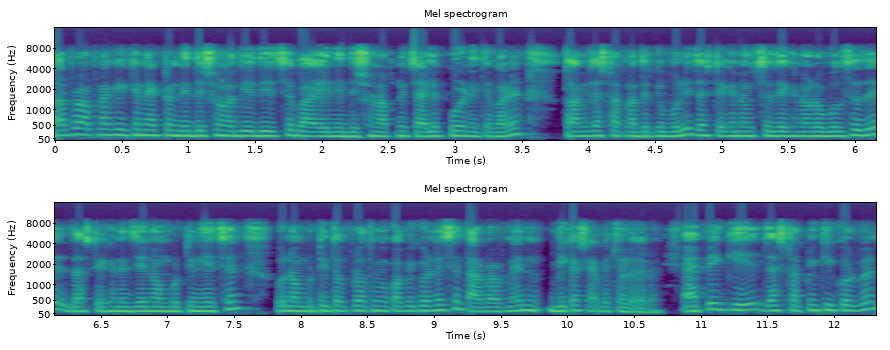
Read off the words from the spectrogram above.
তারপর আপনাকে এখানে একটা নির্দেশনা দিয়ে দিয়েছে বা এই নির্দেশনা আপনি চাইলে পড়ে নিতে পারেন। তো আমি জাস্ট আপনাদেরকে বলি জাস্ট এখানে হচ্ছে যে এখানে ওরা বলছে যে জাস্ট এখানে যে নম্বরটি নিয়েছেন, ওই নম্বরটি তো প্রথমে কপি করে নিয়েছেন, তারপর আপনি বিকাশ অ্যাপে চলে যাবেন। অ্যাপে গিয়ে জাস্ট আপনি কি করবেন?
